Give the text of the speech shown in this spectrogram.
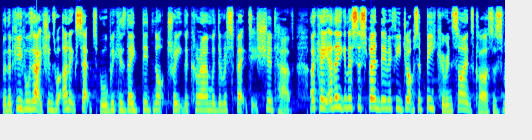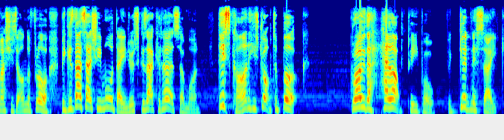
But the pupil's actions were unacceptable because they did not treat the Quran with the respect it should have. Okay, are they going to suspend him if he drops a beaker in science class and smashes it on the floor? Because that's actually more dangerous because that could hurt someone. This can't. He's dropped a book. Grow the hell up, people. For goodness sake.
